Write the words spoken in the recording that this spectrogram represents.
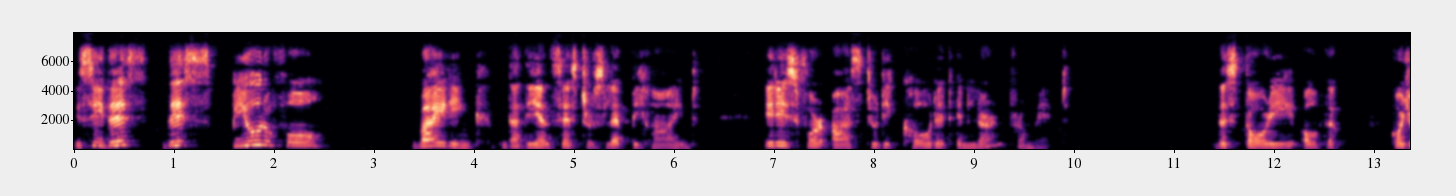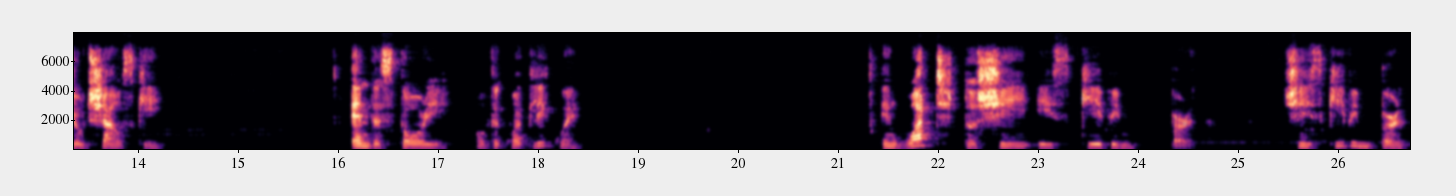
You see, this, this beautiful writing that the ancestors left behind, it is for us to decode it and learn from it. The story of the Coyolxauhqui and the story of the Coatlicue. And what does she is giving birth? She is giving birth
